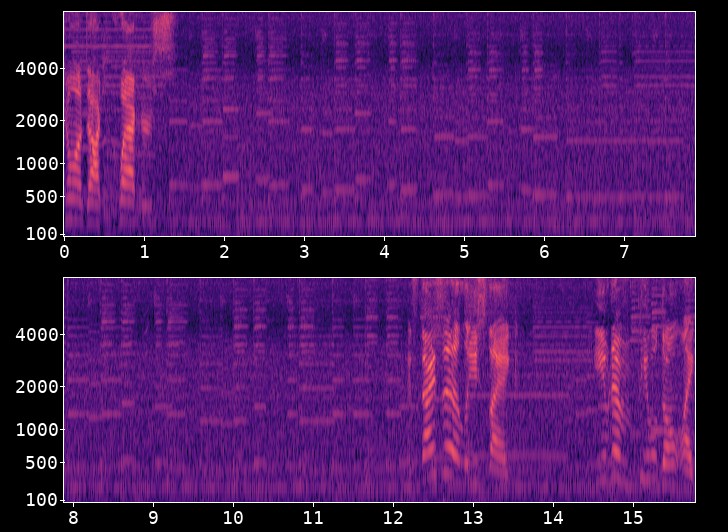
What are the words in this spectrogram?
Come on, Dr. Quackers. It's nice that at least, like, even if people don't, like,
